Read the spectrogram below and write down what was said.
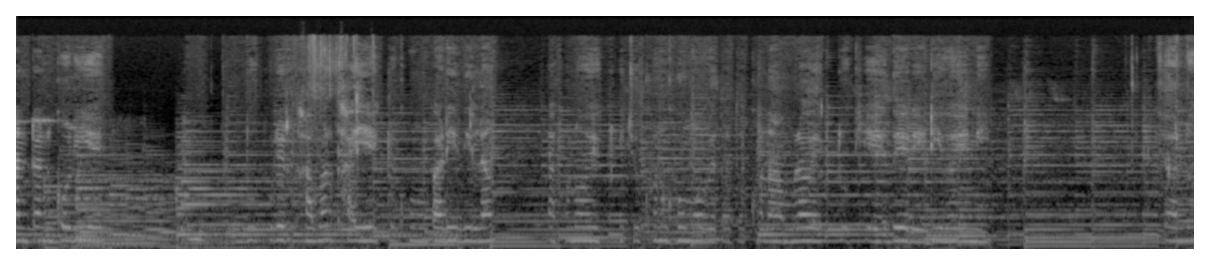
স্নান টান করিয়ে দুপুরের খাবার খাইয়ে একটু ঘুম পাড়িয়ে দিলাম। এখনও একটু কিছুক্ষণ ঘুমোবে ততক্ষণ আমরাও একটু খেয়ে দিয়ে রেডি হয়ে নিই। চলো,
